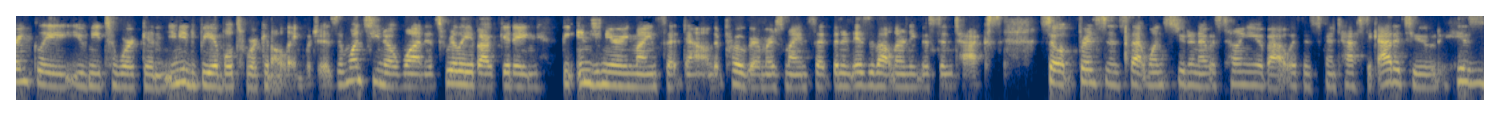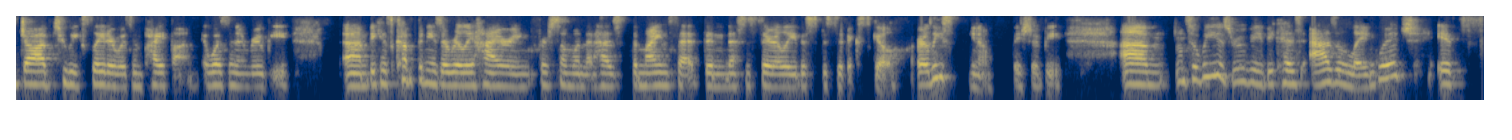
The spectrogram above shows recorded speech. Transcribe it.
frankly, you need to work in, you need to be able to work in all languages. And once you know one, it's really about getting the engineering mindset down, the programmer's mindset, than it is about learning the syntax. So, for instance, that one student I was telling you about with this fantastic attitude, his job two weeks later was in Python, it wasn't in Ruby. Um, because companies are really hiring for someone that has the mindset than necessarily the specific skill, or at least you know they should be. Um, and so we use Ruby because as a language, it's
